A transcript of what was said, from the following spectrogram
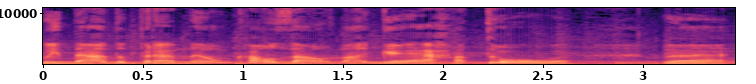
cuidado para não causar uma guerra à toa, né?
